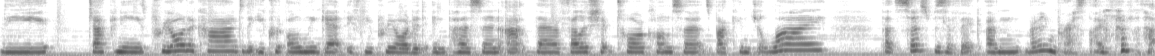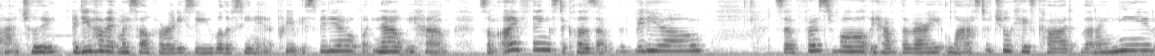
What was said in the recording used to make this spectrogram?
the Japanese pre-order card that you could only get if you pre-ordered in person at their fellowship tour concerts back in July. That's so specific. I'm very impressed that I remember that actually. I do have it myself already so you will have seen it in a previous video but now we have some IVE things to close out the video. So first of all we have the very last jewel case card that I need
